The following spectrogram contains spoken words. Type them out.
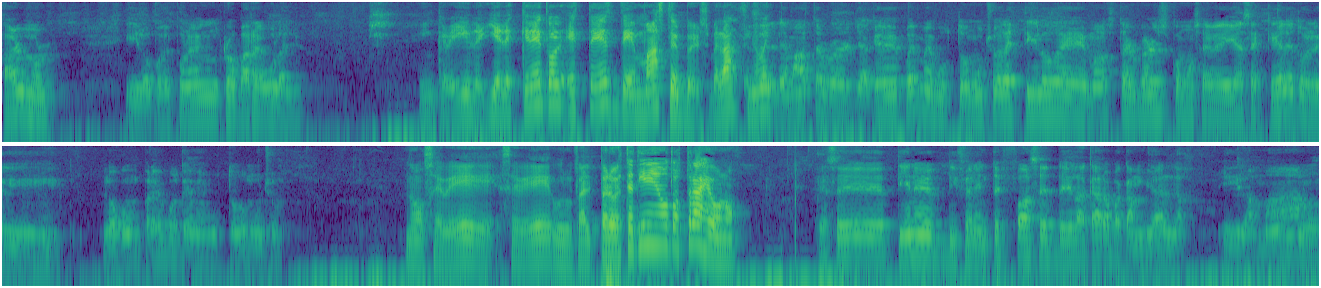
armor y lo puedes poner en ropa regular. Increíble. Y el esqueleto, este es de Masterverse, ¿verdad? Si Ese no me- es el de Masterverse, ya que pues me gustó mucho el estilo de Masterverse, cómo se veía ese esqueleto y lo compré porque me gustó mucho. No, se ve, se ve brutal. Pero este tiene otros trajes o no? Ese tiene diferentes fases de la cara para cambiarla. Y las manos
